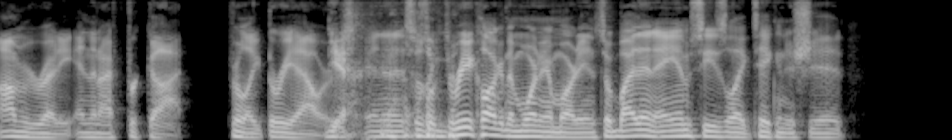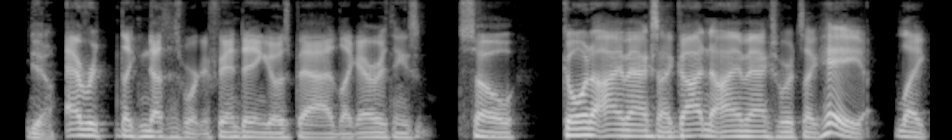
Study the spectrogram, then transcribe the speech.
I'm ready. And then I forgot for like three hours. Yeah. and then so it's like three o'clock in the morning. I'm already, and so by then AMC's like taking a shit. Yeah. every like nothing's working. Fandango's bad. Like everything's so going to IMAX. I got into IMAX where it's like, hey, like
